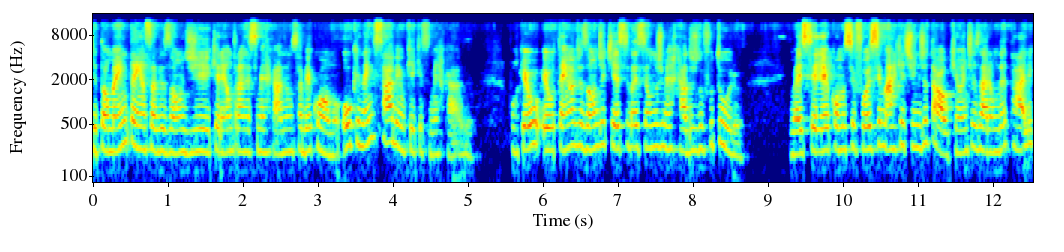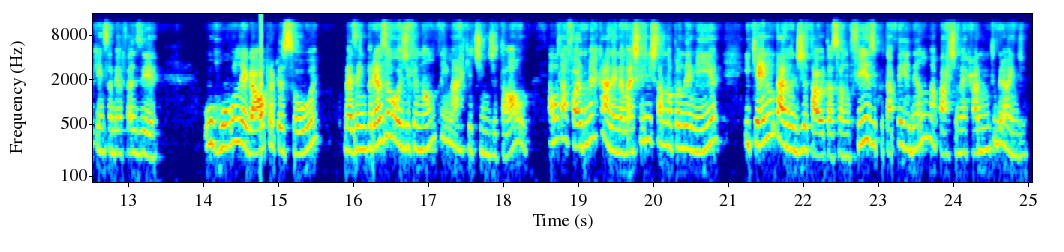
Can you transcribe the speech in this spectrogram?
que também têm essa visão de querer entrar nesse mercado e não saber como, ou que nem sabem o que é esse mercado. Porque eu, eu tenho a visão de que esse vai ser um dos mercados do futuro. Vai ser como se fosse marketing digital, que antes era um detalhe, quem sabia fazer o RU legal para a pessoa, mas a empresa hoje que não tem marketing digital, ela está fora do mercado, ainda mais que a gente está numa pandemia e quem não está no digital e está só no físico está perdendo uma parte do mercado muito grande.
